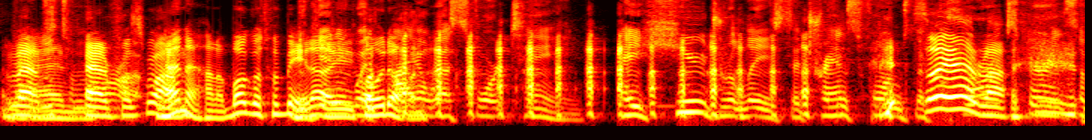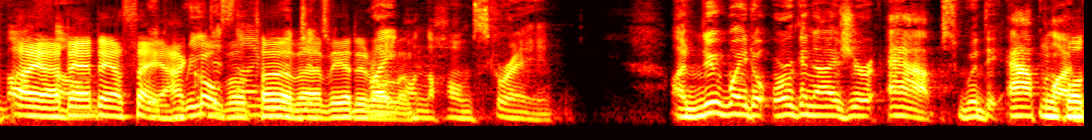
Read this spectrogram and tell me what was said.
Men updates Air Force tomorrow. Nej, One. nej, han har bara gått förbi där i Beginning with korridoren. iOS 14, a huge release that transforms the core experience of Ja, ja, det är det jag säger. Han kommer att ta över VD-rollen. on the home screen. A new way to organize your apps with the app library.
